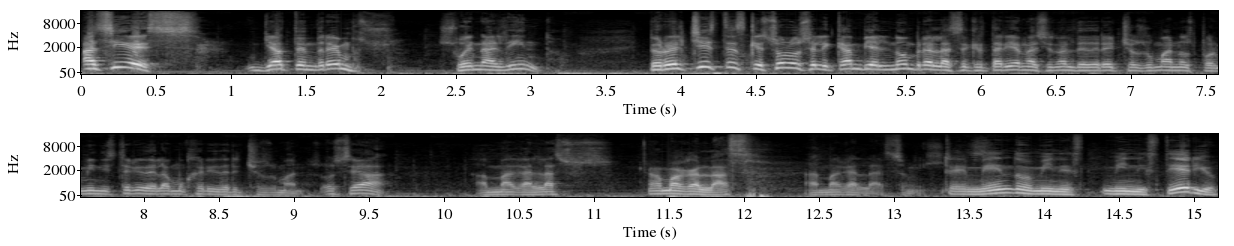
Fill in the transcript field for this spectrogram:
Así es, ya tendremos. Suena lindo. Pero el chiste es que solo se le cambia el nombre a la Secretaría Nacional de Derechos Humanos por Ministerio de la Mujer y Derechos Humanos. O sea, amagalazos. Amagalazo. Amagalazo, mijito. Tremendo minis- ministerio.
